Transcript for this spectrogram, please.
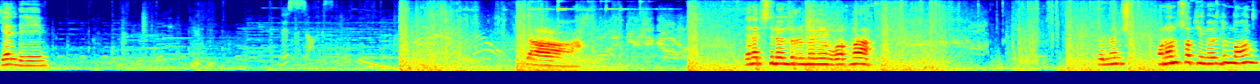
Geldim. Ya. Ben hepsini öldürürüm bebeğim korkma. Ölmemiş. Ananı satayım öldüm lan.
